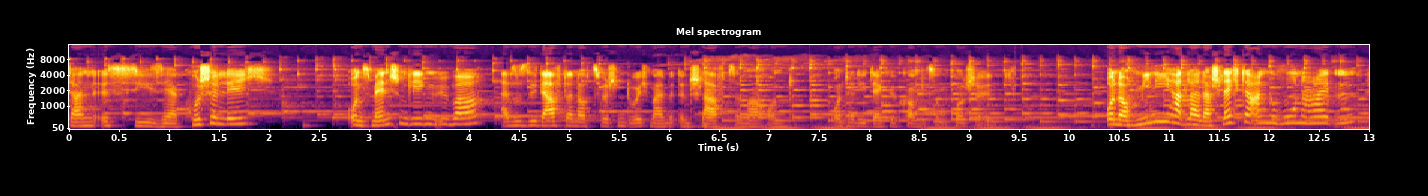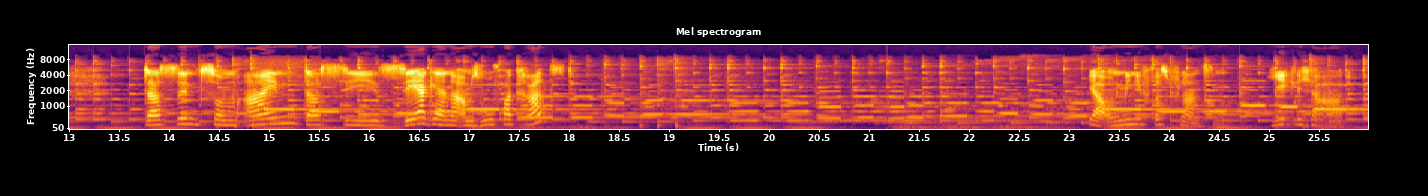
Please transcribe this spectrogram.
Dann ist sie sehr kuschelig, uns Menschen gegenüber. Also sie darf dann auch zwischendurch mal mit ins Schlafzimmer und unter die Decke kommen zum Kuscheln. Und auch Mini hat leider schlechte Angewohnheiten. Das sind zum einen, dass sie sehr gerne am Sofa kratzt. Ja, und Mini frisst Pflanzen. Jeglicher Art.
